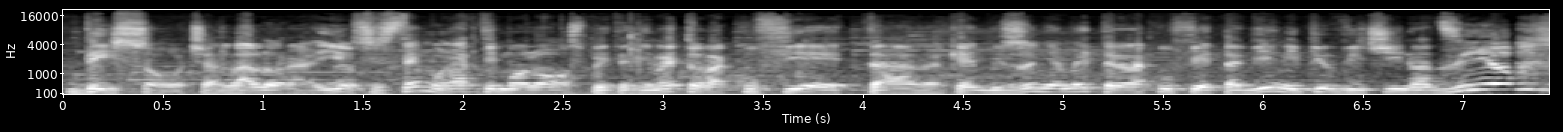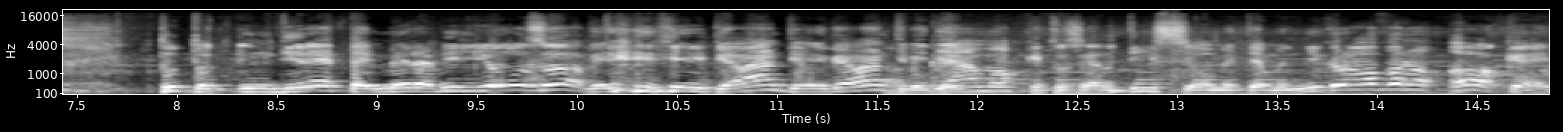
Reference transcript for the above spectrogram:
dei social. Allora, io sistemo un attimo l'ospite, gli metto la cuffietta perché bisogna mettere la cuffietta, vieni più vicino a zio. Tutto in diretta è meraviglioso. Vieni, vieni più avanti, vieni più avanti, vediamo che tu sei altissimo, mettiamo il microfono. Ok.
